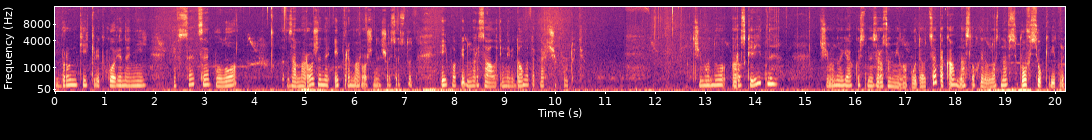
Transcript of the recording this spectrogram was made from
бруньки квіткові на ній. І все це було заморожене і приморожене. Щось ось тут. І попідмерзало. І невідомо тепер, чи будуть. Чи воно розквітне, чи воно якось незрозуміло буде. Оце така в нас лохина. У нас на всю, вовсю квітнуть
